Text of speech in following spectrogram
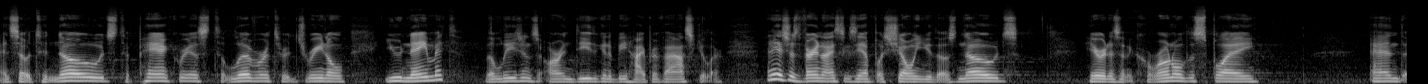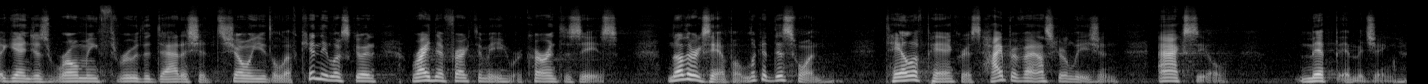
And so to nodes, to pancreas, to liver, to adrenal, you name it, the lesions are indeed going to be hypervascular. And here's just a very nice example showing you those nodes. Here it is in a coronal display. And again, just roaming through the data sheet, showing you the left kidney looks good, right nephrectomy, recurrent disease. Another example, look at this one. Tail of pancreas, hypervascular lesion, axial, MIP imaging.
